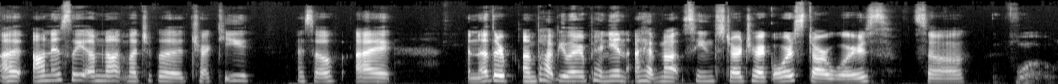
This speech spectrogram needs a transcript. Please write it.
I honestly I'm not much of a Trekkie myself. I another unpopular opinion, I have not seen Star Trek or Star Wars. So Whoa.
